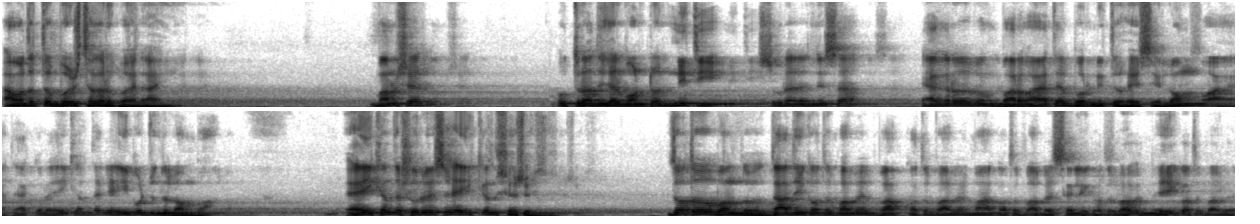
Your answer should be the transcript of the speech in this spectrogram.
আমাদের তো বসে থাকার উপায় নাই। মানুষের উত্তরাধিকার বন্টন নীতি সুরা নেশা এগারো এবং বারো আয়াতে বর্ণিত হয়েছে, লম্বা আয়াত। এক করে এইখান থেকে এই পর্যন্ত লম্বা। এইখান থেকে শুরু হয়েছে, এইখান শেষ হয়েছে। যত বন্ধ, দাদি কত পাবে, বাপ কত পাবে, মা কত পাবে, ছেলে কত পাবে, মেয়ে কত পাবে,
